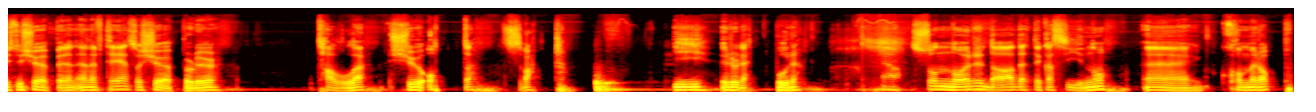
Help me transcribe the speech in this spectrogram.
hvis du kjøper en NFT, så kjøper du tallet 28 svart i rulettbordet. Ja. Så når da dette kasino eh, kommer opp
